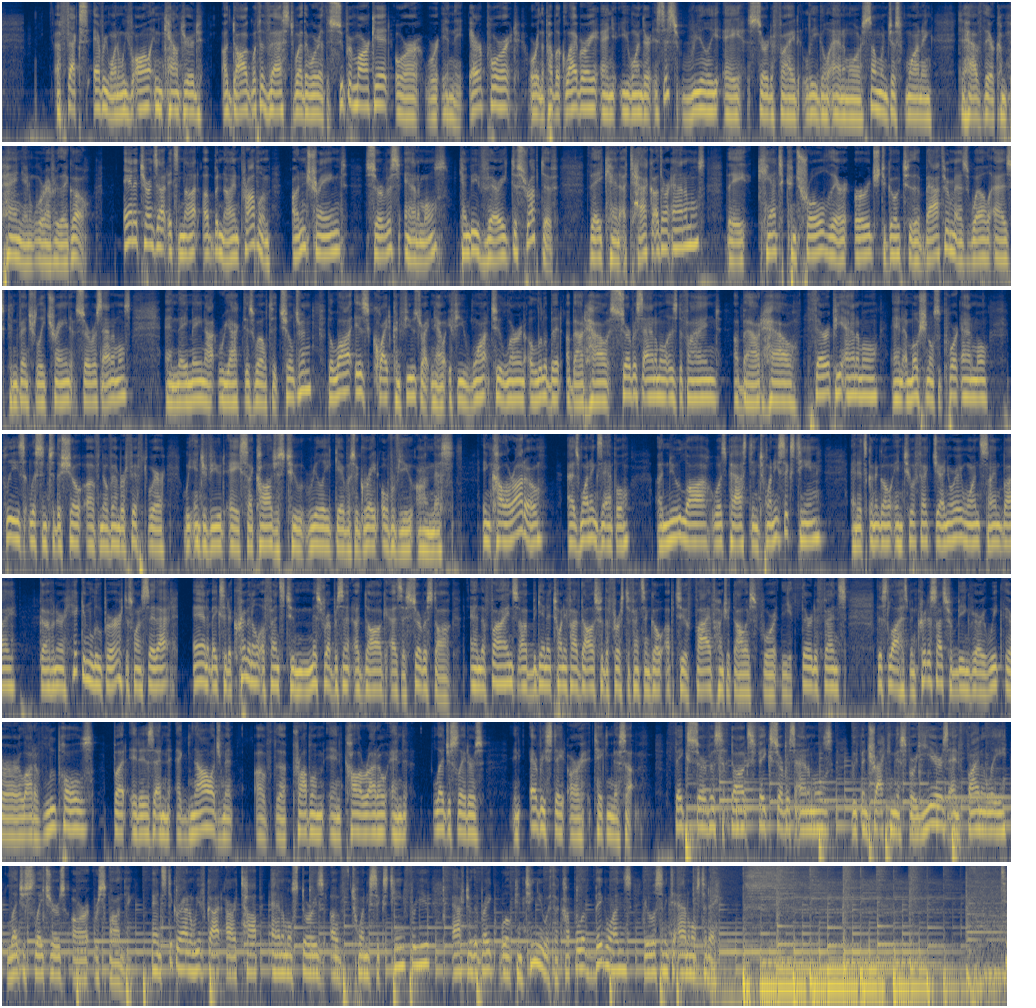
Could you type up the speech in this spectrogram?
affects everyone. We've all encountered a dog with a vest, whether we're at the supermarket or we're in the airport or in the public library, and you wonder, is this really a certified legal animal or someone just wanting to have their companion wherever they go? And it turns out it's not a benign problem. Untrained service animals can be very disruptive. They can attack other animals. They can't control their urge to go to the bathroom as well as conventionally trained service animals, and they may not react as well to children. The law is quite confused right now. If you want to learn a little bit about how service animal is defined, about how therapy animal and emotional support animal, please listen to the show of November 5th, where we interviewed a psychologist who really gave us a great overview on this. In Colorado, as one example, a new law was passed in 2016, and it's going to go into effect January 1, signed by Governor Hickenlooper. Just want to say that. And it makes it a criminal offense to misrepresent a dog as a service dog. And the fines uh, begin at $25 for the first offense and go up to $500 for the third offense. This law has been criticized for being very weak. There are a lot of loopholes, but it is an acknowledgement of the problem in Colorado, and legislators in every state are taking this up. Fake service dogs, fake service animals. We've been tracking this for years, and finally, legislatures are responding. And stick around, we've got our top animal stories of 2016 for you. After the break, we'll continue with a couple of big ones. You're listening to Animals Today.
